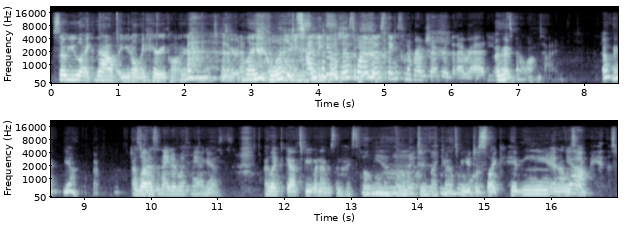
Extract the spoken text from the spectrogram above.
So you like that, but you don't like Harry Potter? That's weird. Like what? I think it was just one of those things whenever I was younger that I read. You know, Okay. It's been a long time. Okay, yeah. I Just love. resonated with me, I Yeah. guess. I liked Gatsby when I was in high school. Oh, yeah. I did like Gatsby. It just like hit me, and I was Yeah. like, man, this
